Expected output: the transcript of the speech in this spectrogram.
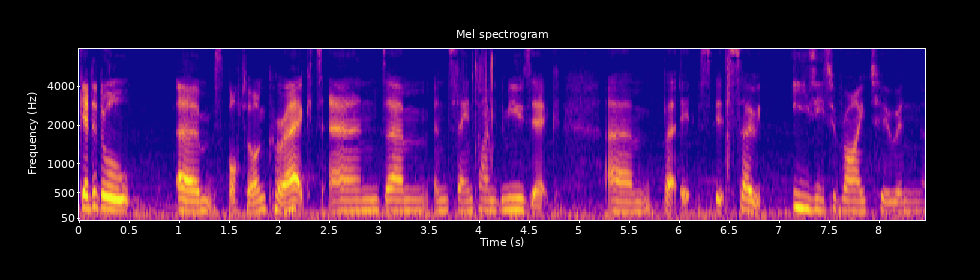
get it all um, spot on, correct, and um, and stay in time with the music. Um, but it's it's so easy to ride to in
